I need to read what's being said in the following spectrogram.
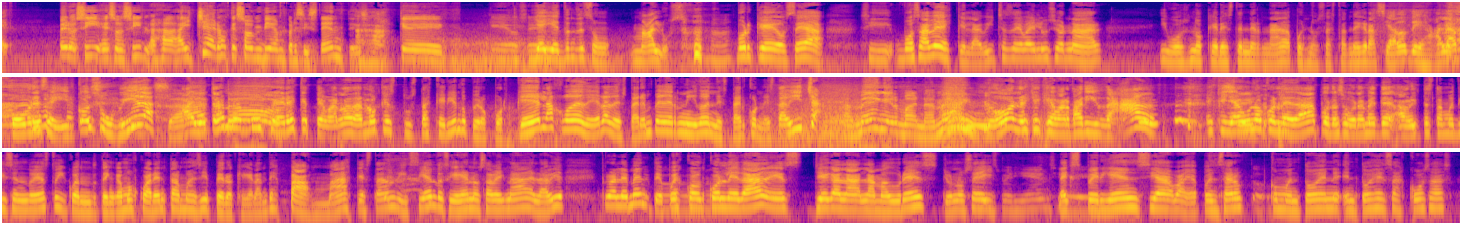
Pero sí, eso sí, ajá, hay cheros que son bien persistentes, Ajá. que, que, o sea, Y ahí es donde son malos. Porque, o sea, si vos sabés que la bicha se va a ilusionar y vos no querés tener nada, pues no seas tan desgraciado. Deja a la pobre seguir con su vida. Hay otras mujeres que te van a dar lo que tú estás queriendo, pero ¿por qué la jodedera de estar empedernido en estar con esta bicha? amén, hermana, amén. Ay, no, no es que qué barbaridad. Es que ya Sí. uno con la edad, bueno, seguramente ahorita estamos diciendo esto y cuando tengamos 40 vamos a decir, pero qué grandes pasmas que están diciendo si ellas no saben nada de la vida. Probablemente, pues con, con la edad es, llega la, la madurez, yo no sé, experiencia, la experiencia, vaya, pensar como en, todo, en, en todas esas cosas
